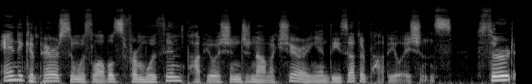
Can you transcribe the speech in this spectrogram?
and in comparison with levels from within population genomic sharing in these other populations. Third,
